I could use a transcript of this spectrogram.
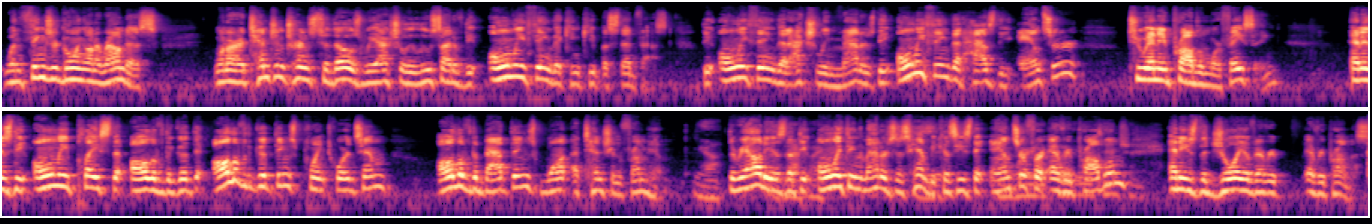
when things are going on around us, when our attention turns to those, we actually lose sight of the only thing that can keep us steadfast, the only thing that actually matters, the only thing that has the answer to any problem we're facing, and is the only place that all of the good, th- all of the good things point towards Him, all of the bad things want attention from Him. Yeah, The reality is that the only thing that matters is him because he's the answer for every problem attention. and he's the joy of every every promise.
